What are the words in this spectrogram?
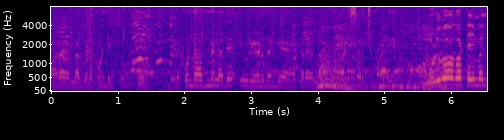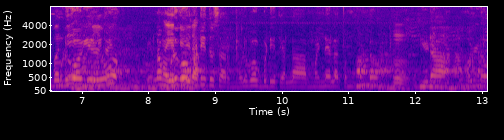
ಮರ ಎಲ್ಲ ಬೆಳ್ಕೊಂಡಿತ್ತು. ಬೆಳ್ಕೊಂಡಾದ್ಮೇಲೆ ಅದೇ ಇವ್ರು ಹೇಳ್ದಂಗೆ ಆ ಥರ ಎಲ್ಲ ಇದು ಮಾಡಿ ಸರ್ಚ್ ಮಾಡಿ. ಮುಳುಗೋಗೋ ಟೈಮಲ್ಲಿ ಬಂದು ನೀವು ಎಲ್ಲ ಮುಳುಗೋಗ್ಬಿಟ್ಟಿತ್ತು ಸರ್ ಮುಳುಗೋಗ್ಬಿಟ್ಟಿತ್ತು. ಎಲ್ಲ ಮಣ್ಣೆಲ್ಲ ತುಂಬಿಕೊಂಡು ಗಿಡ ಮುಳ್ಳು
